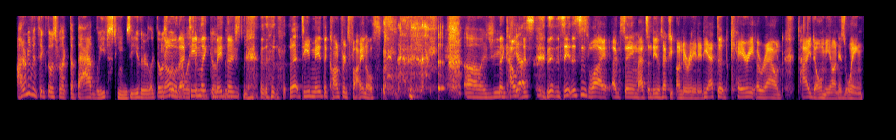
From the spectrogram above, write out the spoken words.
I don't even think those were like the bad Leafs teams either. Like, those no, were that team like made Leafs the that team made the conference finals. Oh, my geez. like how yeah. this, this see, this is why I'm saying Mats Sundin was actually underrated. He had to carry around Tie Domi on his wing,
